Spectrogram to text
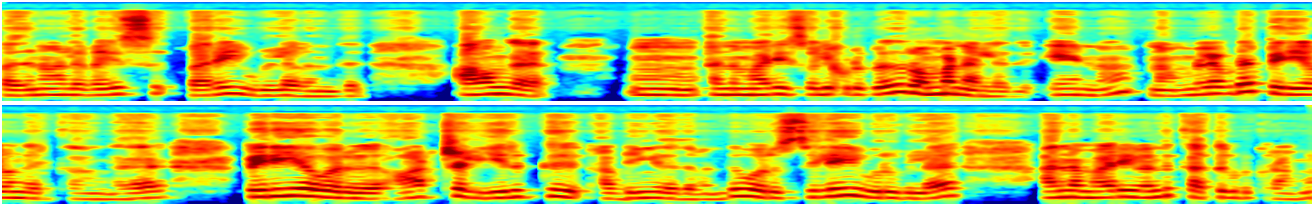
பதினாலு வயசு வரை உள்ள வந்து அவங்க உம் அந்த மாதிரி சொல்லி கொடுக்கறது ரொம்ப நல்லது. ஏன்னா நம்மளை விட பெரியவங்க இருக்காங்க. பெரிய ஒரு ஆற்றல் இருக்கு அப்படிங்கறத வந்து ஒரு சிலை உருவில் அந்த மாதிரி வந்து கத்து கொடுக்குறாங்க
